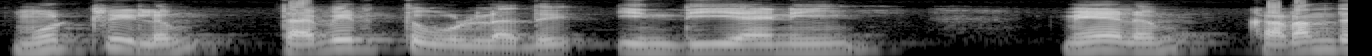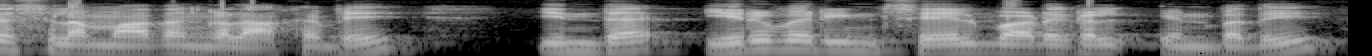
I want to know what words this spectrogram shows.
முற்றிலும் தவிர்த்து உள்ளது இந்திய அணி. மேலும் கடந்த சில மாதங்களாகவே இந்த இருவரின் செயல்பாடுகள் என்பது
